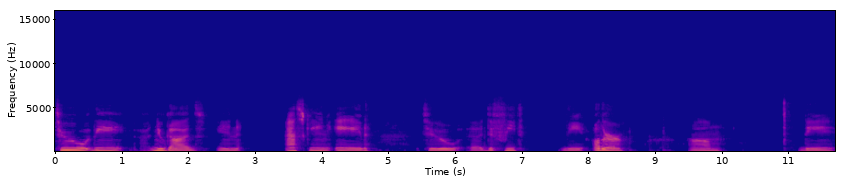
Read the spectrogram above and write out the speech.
to the New Gods in asking aid to uh, defeat the other um, the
